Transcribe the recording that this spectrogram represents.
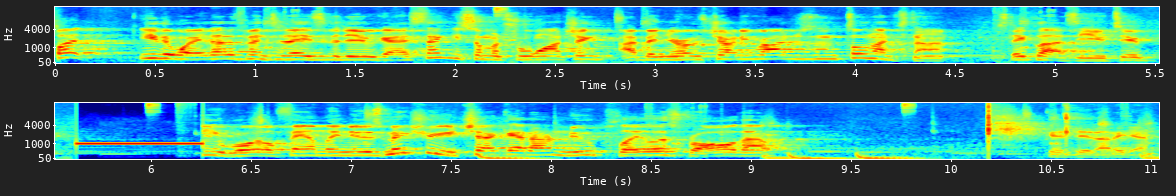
But either way, that has been today's video, guys. Thank you so much for watching. I've been your host, Johnny Rogers, and until next time, stay classy, YouTube. Royal Family News, make sure you check out our new playlist for all that. Gonna do that again.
